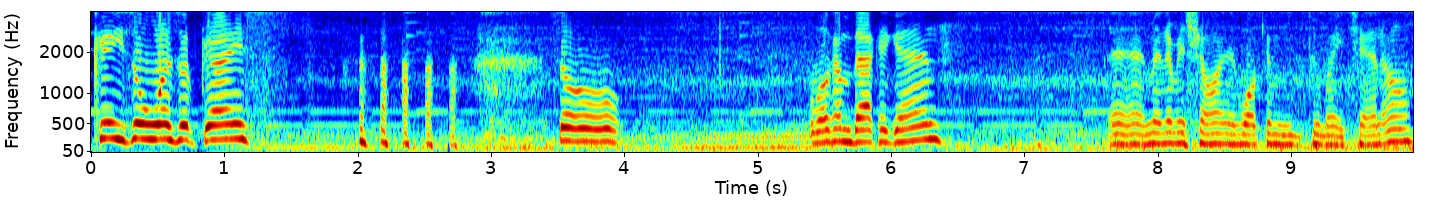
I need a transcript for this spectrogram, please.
Okay, so what's up guys? so, welcome back again. And my name is Sean and welcome to my channel,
